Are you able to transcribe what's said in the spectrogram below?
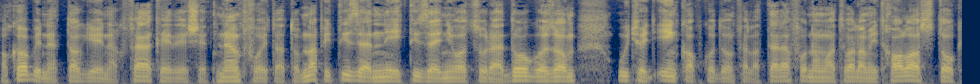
a kabinet tagjainak felkerését nem folytatom. Napi 14-18 órát dolgozom, úgyhogy én kapkodom fel a telefonomat, valamit halasztok,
